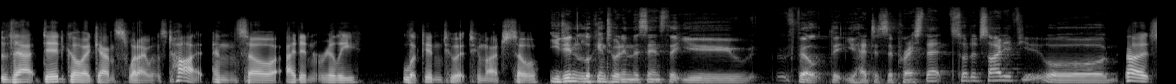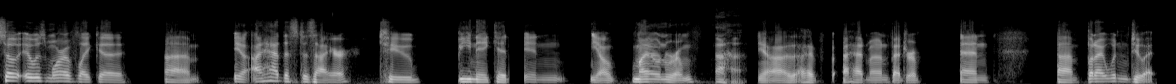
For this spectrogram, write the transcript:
that did go against what I was taught. And so I didn't really look into it too much. So you didn't look into it in the sense that you felt that you had to suppress that sort of side of you or uh, so it was more of like a um you know i had this desire to be naked in you know my own room uh-huh you know i i had my own bedroom and um but i wouldn't do it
